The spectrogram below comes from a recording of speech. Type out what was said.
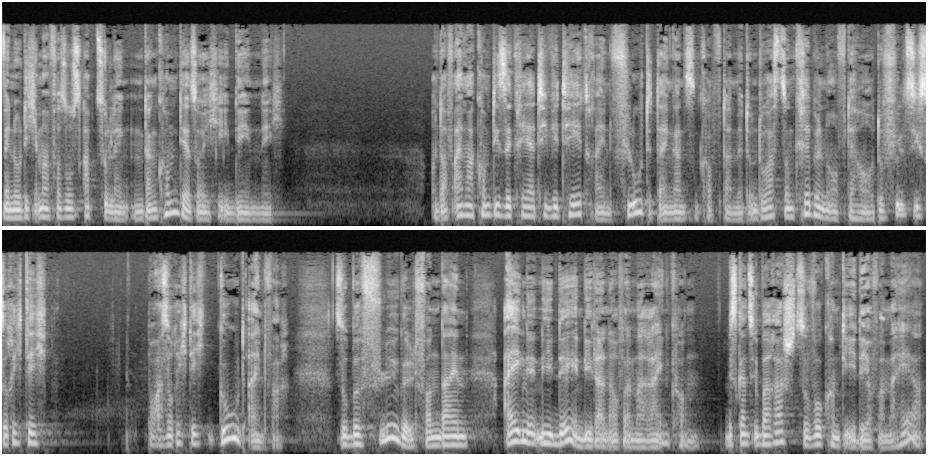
Wenn du dich immer versuchst abzulenken, dann kommen dir solche Ideen nicht. Und auf einmal kommt diese Kreativität rein, flutet deinen ganzen Kopf damit und du hast so ein Kribbeln auf der Haut. Du fühlst dich so richtig, boah, so richtig gut einfach. So beflügelt von deinen eigenen Ideen, die dann auf einmal reinkommen. Bist ganz überrascht, so wo kommt die Idee auf einmal her?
